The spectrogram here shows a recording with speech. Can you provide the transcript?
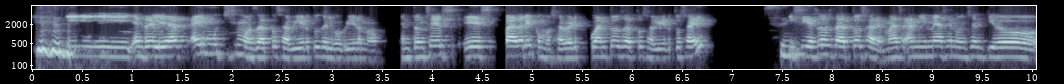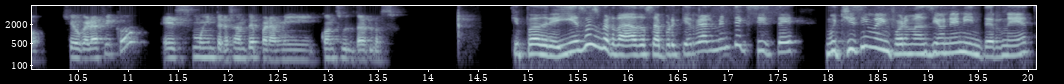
y en realidad hay muchísimos datos abiertos del gobierno. Entonces es padre como saber cuántos datos abiertos hay. Y si esos datos además a mí me hacen un sentido geográfico, es muy interesante para mí consultarlos. Qué padre. Y eso es verdad, o sea, porque realmente existe muchísima información en Internet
